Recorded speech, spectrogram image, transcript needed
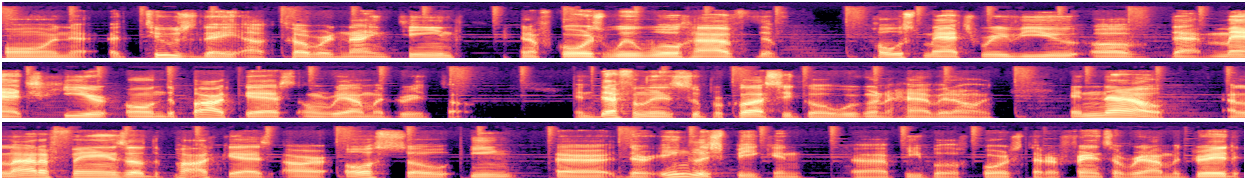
on Tuesday, October 19th. And of course, we will have the post match review of that match here on the podcast on Real Madrid Talk. And definitely the Super Clasico, we're going to have it on. And now, a lot of fans of the podcast are also in, uh, they're English speaking uh, people, of course, that are fans of Real Madrid.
